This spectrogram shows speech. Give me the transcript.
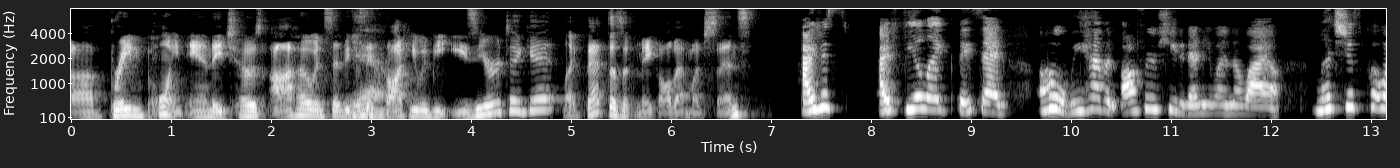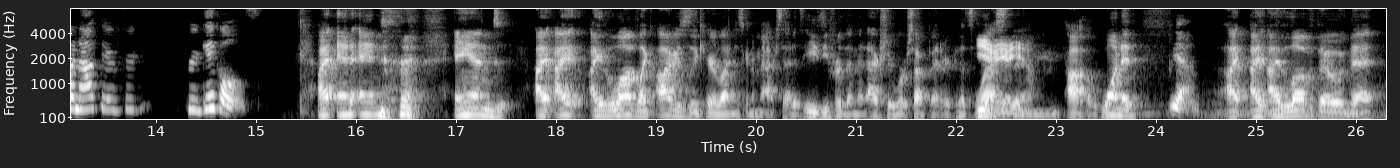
uh, Brayden Point, and they chose Aho instead because Yeah. they thought he would be easier to get? Like that doesn't make all that much sense. I just I feel like they said, "Oh, we haven't offer sheeted anyone in a while. Let's just put one out there for for giggles." I and and and I I, I love like obviously Carolina's going to match that. It's easy for them. It actually works out better because that's Yeah, less yeah, than Aho wanted. Yeah, I, I I love though that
